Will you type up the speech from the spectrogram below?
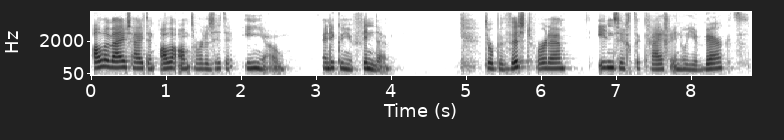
alle wijsheid en alle antwoorden zitten in jou. En die kun je vinden. Door bewust worden, inzicht te krijgen in hoe je werkt,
